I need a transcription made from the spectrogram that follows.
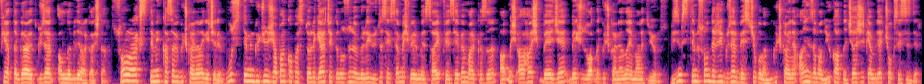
Fiyat da gayet güzel alınabilir arkadaşlar. Son olarak sistemin kasa ve güç kaynağına geçelim. Bu sistemin gücünü Japon kapasitörlü gerçekten uzun ömürlü %85 verimliğe sahip FSP markasının 60 AHBC 500 wattlık güç kaynağına emanet ediyoruz. Bizim sistemi son derece güzel besleyecek olan bir güç kaynağı aynı zamanda yük altında çalışırken bile çok sessizdir.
